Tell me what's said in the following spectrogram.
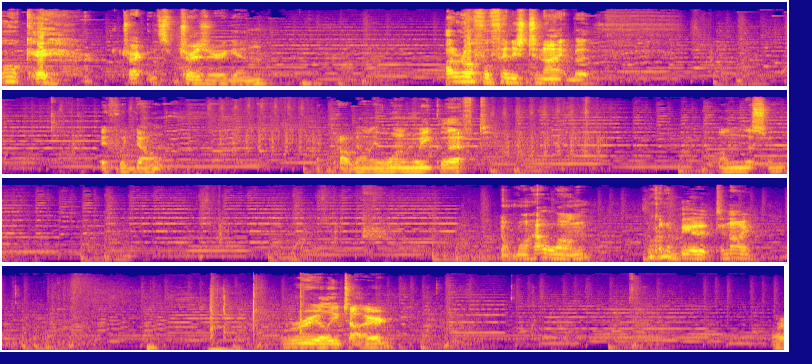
Okay, tracking some treasure again. I don't know if we'll finish tonight, but if we don't, probably only one week left on this one. Don't know how long I'm gonna be at it tonight. Really tired.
